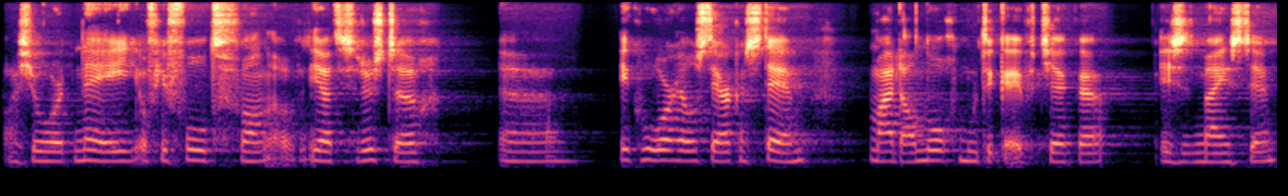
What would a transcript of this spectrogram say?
als je hoort nee, of je voelt van oh, ja, het is rustig. eh, ik hoor heel sterk een stem, maar dan nog moet ik even checken: is het mijn stem?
